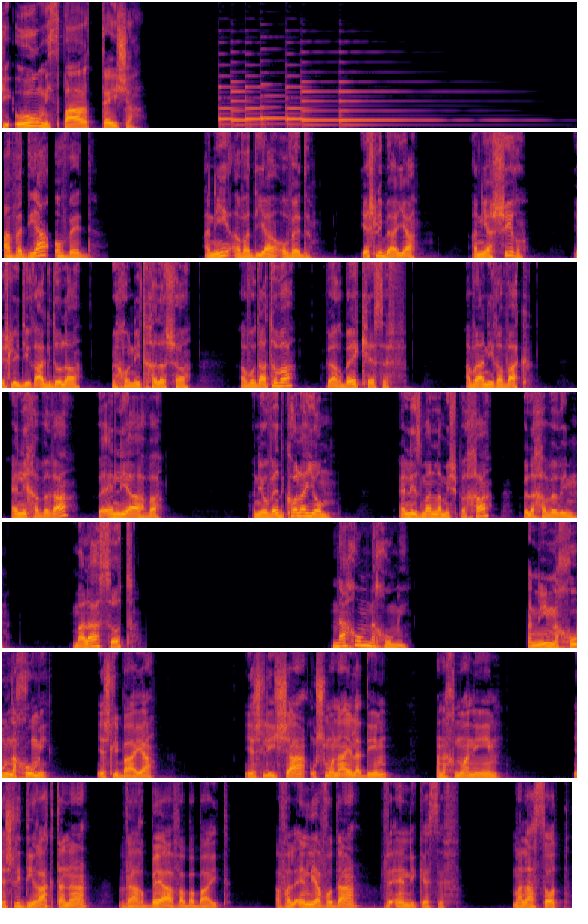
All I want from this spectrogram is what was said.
שיעור מספר 9 עבדיה עובד. אני עבדיה עובד. יש לי בעיה. אני עשיר. יש לי דירה גדולה, מכונית חדשה, עבודה טובה והרבה כסף. אבל אני רווק. אין לי חברה ואין לי אהבה. אני עובד כל היום. אין לי זמן למשפחה ולחברים. מה לעשות? נחום נחומי. אני נחום נחומי. יש לי בעיה. יש לי אישה ושמונה ילדים, אנחנו עניים. יש לי דירה קטנה והרבה אהבה בבית, אבל אין לי עבודה ואין לי כסף. מה לעשות?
